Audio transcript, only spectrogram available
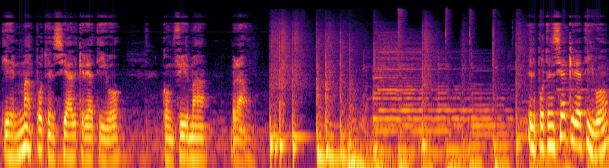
tiene más potencial creativo, confirma Brown. El potencial creativo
